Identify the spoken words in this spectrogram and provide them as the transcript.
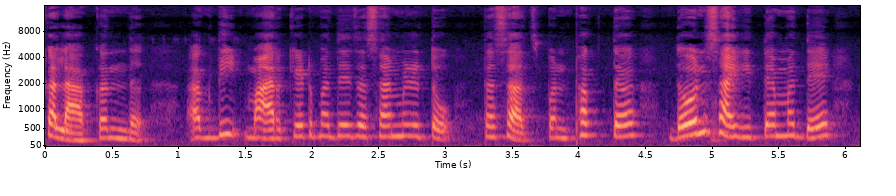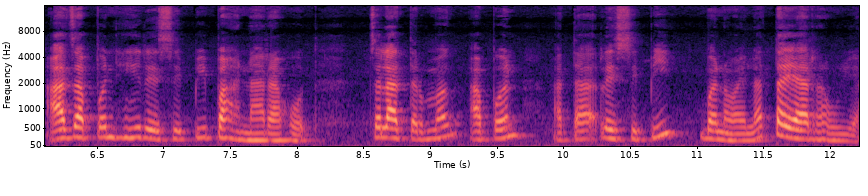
कलाकंद. अगदी मार्केटमध्ये जसा मिळतो तसाच पण फक्त दोन साहित्यामध्ये आज आपण ही रेसिपी पाहणार आहोत. चला तर मग आपण आता रेसिपी बनवायला तयार राहूया.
